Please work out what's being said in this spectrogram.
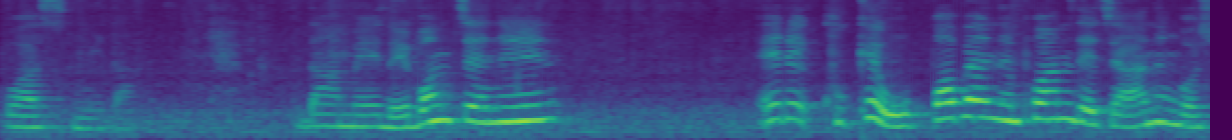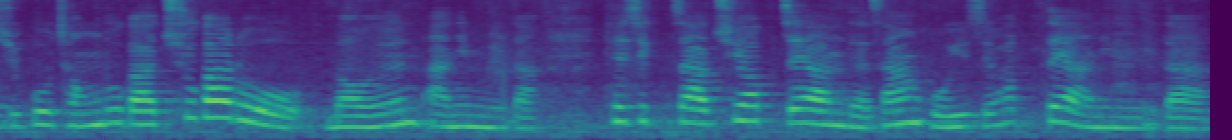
보았습니다. 그 다음에 네 번째는 국회 5법에는 포함되지 않은 것이고 정부가 추가로 넣은 아닙니다. 퇴직자 취업 제한 대상 고위직 확대안입니다.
